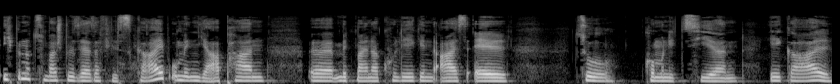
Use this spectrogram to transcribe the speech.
ich benutze zum Beispiel sehr, sehr viel Skype, um in Japan äh, mit meiner Kollegin ASL zu kommunizieren. Egal.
